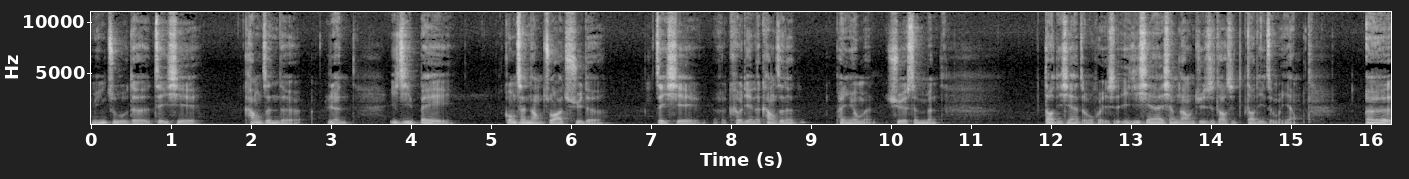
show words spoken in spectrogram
民主的这些抗争的人，以及被共产党抓去的这些可怜的抗争的朋友们、学生们，到底现在怎么回事？以及现在香港的局势到是到底怎么样？而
